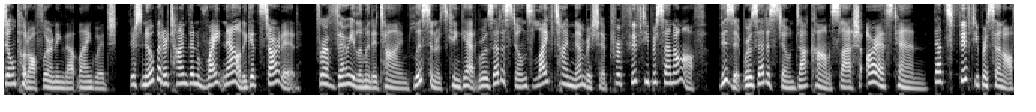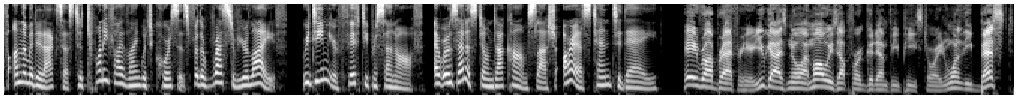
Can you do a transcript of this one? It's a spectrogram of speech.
Don't put off learning that language. There's no better time than right now to get started. For a very limited time, listeners can get Rosetta Stone's lifetime membership for 50% off. Visit rosettastone.com slash rs10. That's 50% off unlimited access to 25 language courses for the rest of your life. Redeem your 50% off at rosettastone.com slash rs10 today. Hey, Rob Bradford here. You guys know I'm always up for a good MVP story, and one of the best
